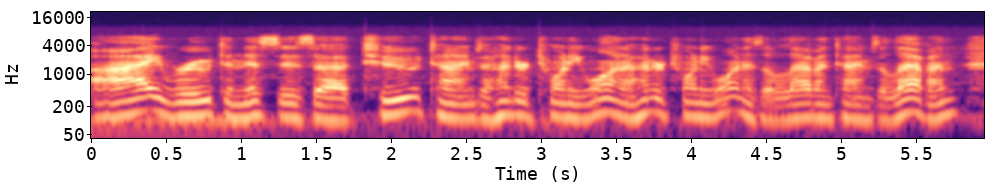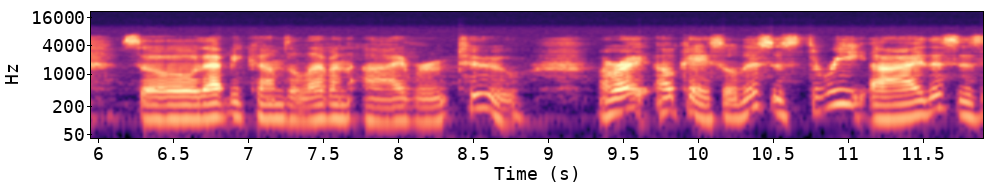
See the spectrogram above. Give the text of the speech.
I root, and this is uh, 2 times 121. 121 is 11 times 11, so that becomes 11i root 2. All right, okay, so this is 3i. This is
